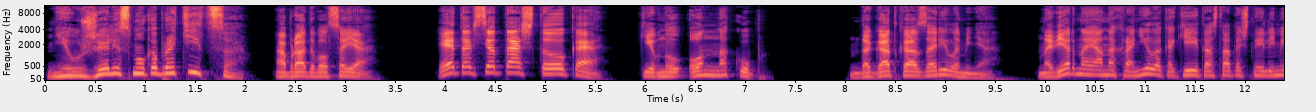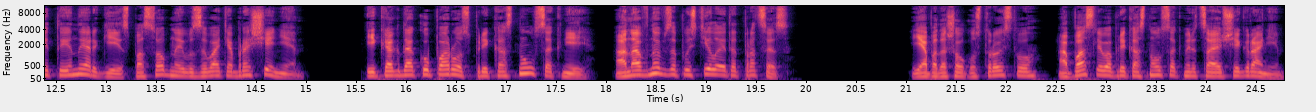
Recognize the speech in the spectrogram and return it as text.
«Неужели смог обратиться?» – обрадовался я. «Это все та штука!» – кивнул он на куб. Догадка озарила меня. Наверное, она хранила какие-то остаточные лимиты энергии, способные вызывать обращение. И когда Купорос прикоснулся к ней, она вновь запустила этот процесс. Я подошел к устройству, опасливо прикоснулся к мерцающей грани.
